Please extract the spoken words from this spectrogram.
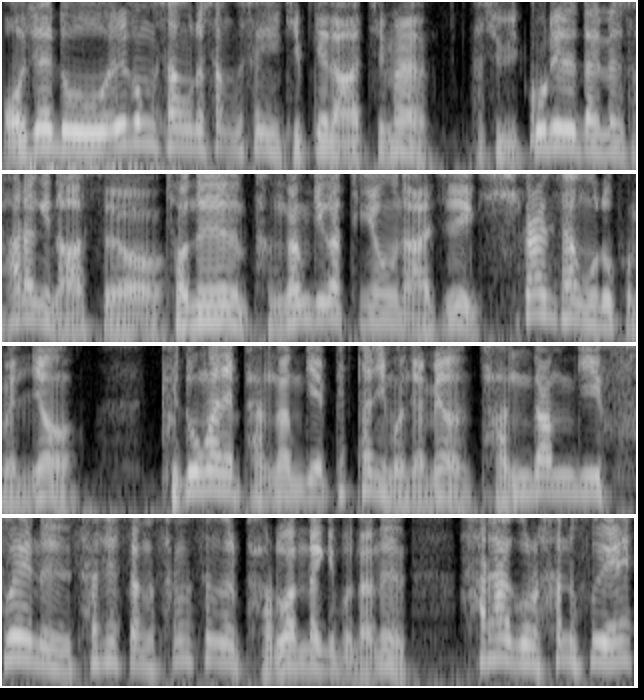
어제도 일봉상으로 상승이 깊게 나왔지만 다시 윗꼬리를 달면서 하락이 나왔어요. 저는 반감기 같은 경우는 아직 시간상으로 보면요. 그동안의 반감기의 패턴이 뭐냐면 반감기 후에는 사실상 상승을 바로 한다기보다는 하락을 한 후에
